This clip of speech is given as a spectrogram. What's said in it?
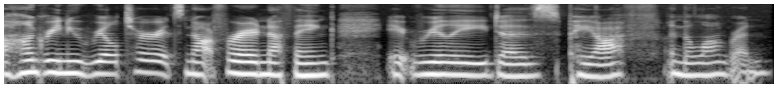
a hungry new realtor it's not for nothing. It really does pay off in the long run.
